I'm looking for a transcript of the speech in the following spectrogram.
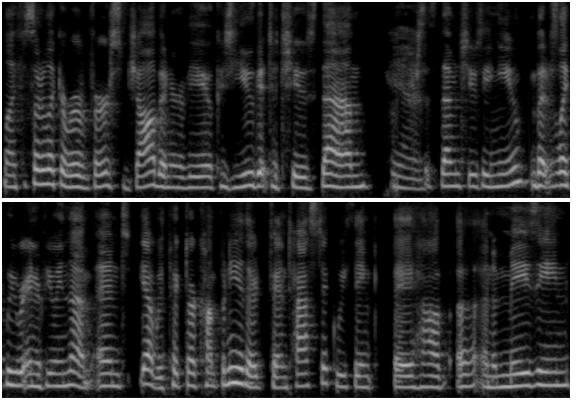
life it's sort of like a reverse job interview because you get to choose them Yeah. versus them choosing you. But it was like we were interviewing them. And yeah, we picked our company. They're fantastic. We think they have a, an amazing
